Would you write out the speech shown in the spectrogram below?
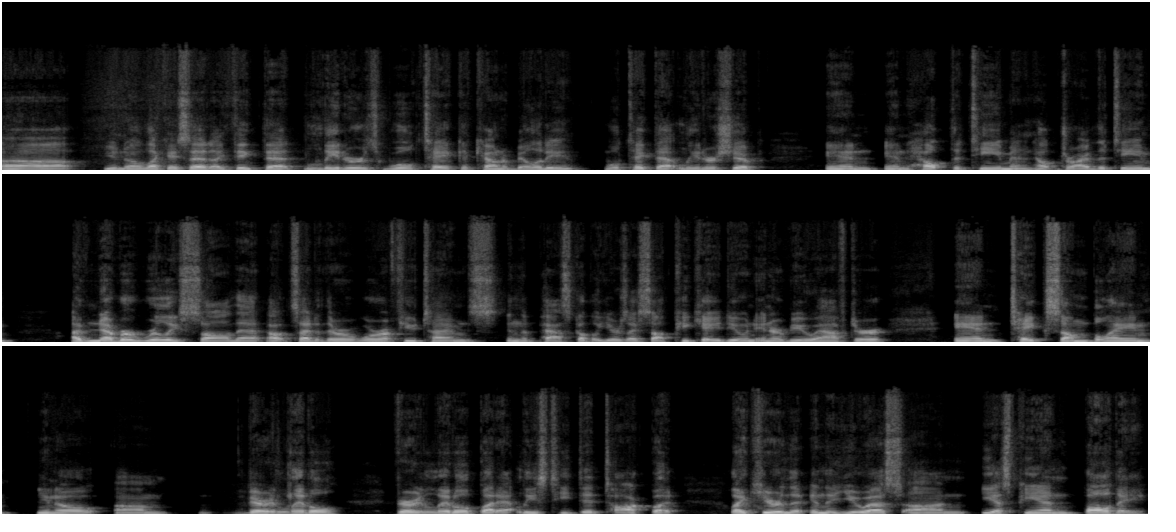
uh, you know, like I said, I think that leaders will take accountability, will take that leadership and and help the team and help drive the team. I've never really saw that outside of there were a few times in the past couple years I saw Piqué do an interview after and take some blame, you know, um, very little, very little, but at least he did talk. But like here in the in the US on ESPN, Balde,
